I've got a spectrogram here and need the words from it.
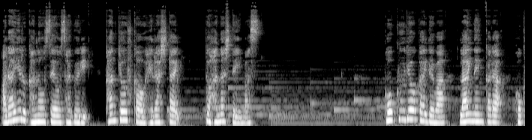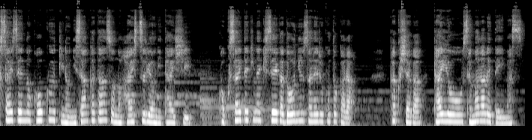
あらゆる可能性を探り、環境負荷を減らしたいと話しています。航空業界では来年から国際線の航空機の二酸化炭素の排出量に対し国際的な規制が導入されることから各社が対応を迫られています。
